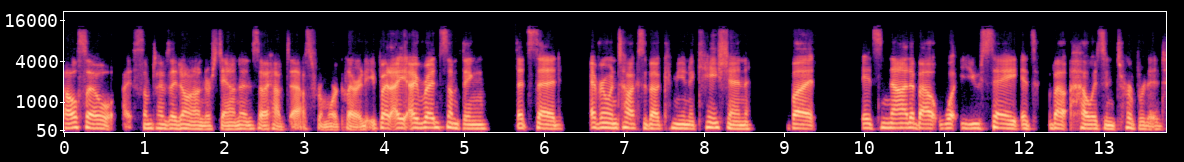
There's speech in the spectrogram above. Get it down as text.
also I, sometimes I don't understand. And so I have to ask for more clarity. But I, I read something that said everyone talks about communication, but it's not about what you say, it's about how it's interpreted.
